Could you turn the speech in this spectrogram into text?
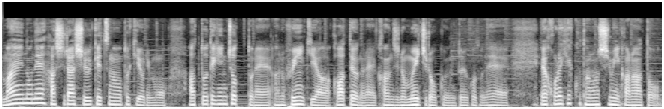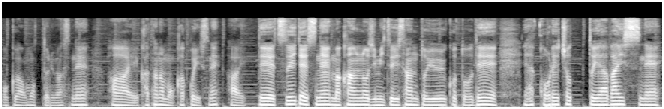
前のね、柱集結の時よりも、圧倒的にちょっとね、あの雰囲気が変わったようなね、感じの無一郎くんということで、いや、これ結構楽しみかなと僕は思っておりますね。はい。刀もかっこいいですね。はい。で、続いてですね、まあ、甘露寺みつりさんということで、いや、これちょっとやばいっすね。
